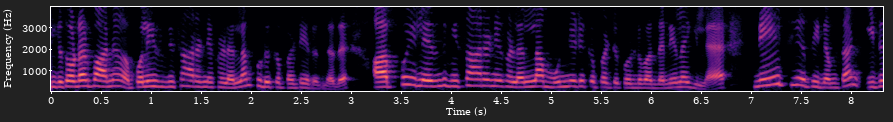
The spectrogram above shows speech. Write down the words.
இந்த தொடர்பான போலீஸ் விசாரணைகள் எல்லாம் கொடுக்கப்பட்டிருந்தது. இருந்தது விசாரணைகள் எல்லாம் முன்னெடுக்கப்பட்டு கொண்டு வந்த நிலையில நேற்றைய தினம்தான் இது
